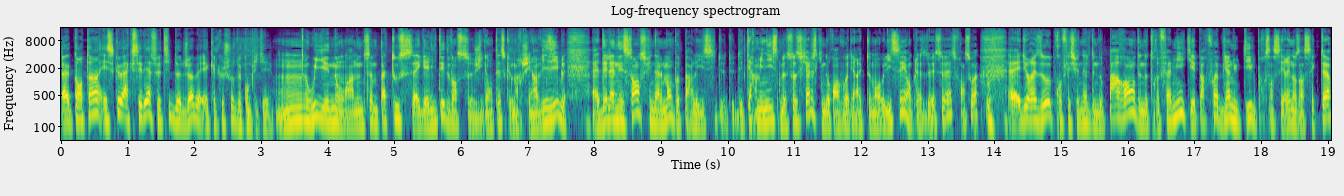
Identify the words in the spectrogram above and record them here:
Euh, Quentin, est-ce que accéder à ce type de job est quelque chose de compliqué? Mmh, oui et non. hein. Nous ne sommes pas tous à égalité devant ce gigantesque marché invisible. Euh, Dès la naissance, finalement, on peut parler ici de, de déterminisme social, ce qui nous renvoie directement au lycée, en classe de SES, François, euh, et du réseau professionnel de nos parents, de notre famille, qui est parfois bien utile pour s'insérer dans un secteur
